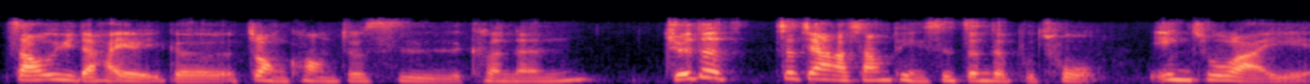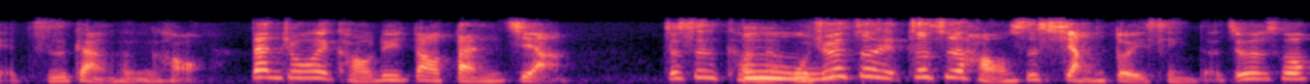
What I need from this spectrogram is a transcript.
遭遇的还有一个状况，就是可能觉得这家的商品是真的不错，印出来也质感很好。但就会考虑到单价，就是可能我觉得这、嗯、这是好像是相对性的，就是说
